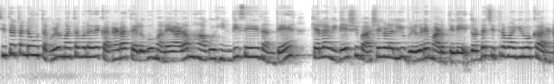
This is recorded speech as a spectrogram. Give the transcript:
ಚಿತ್ರತಂಡವು ತಮಿಳು ಮಾತ್ರವಲ್ಲದೆ ಕನ್ನಡ, ತೆಲುಗು, ಮಲಯಾಳಂ ಹಾಗೂ ಹಿಂದಿ ಸೇರಿದಂತೆ ಕೆಲ ವಿದೇಶಿ ಭಾಷೆಗಳಲ್ಲಿಯೂ ಬಿಡುಗಡೆ ಮಾಡುತ್ತಿದೆ. ದೊಡ್ಡ ಚಿತ್ರವಾಗಿರುವ ಕಾರಣ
